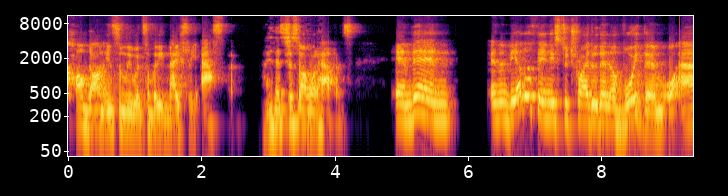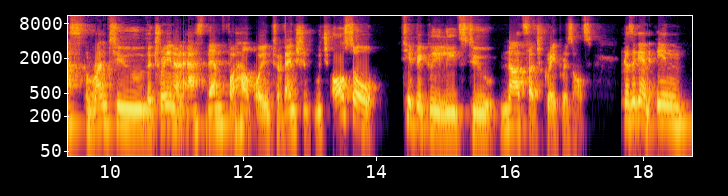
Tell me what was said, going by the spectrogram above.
calm down instantly when somebody nicely asks them. Right? That's just not what happens. And then and then the other thing is to try to then avoid them or ask, run to the trainer and ask them for help or intervention, which also typically leads to not such great results. Because again, in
